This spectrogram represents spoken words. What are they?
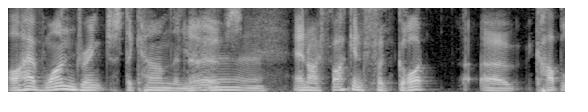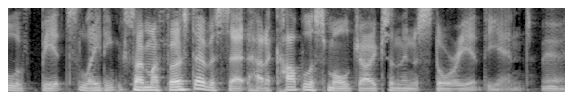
I'll have one drink just to calm the nerves, and I fucking forgot. A couple of bits leading. So my first ever set had a couple of small jokes and then a story at the end. Yeah.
